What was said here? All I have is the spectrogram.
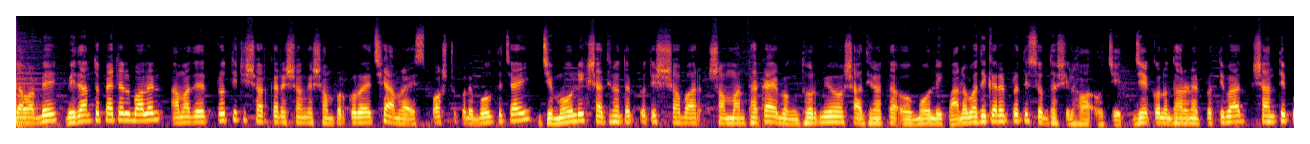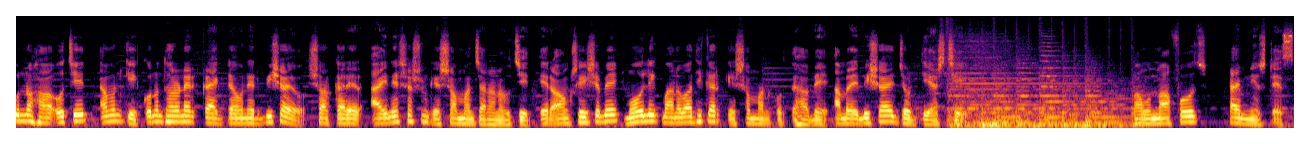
জবাবে বেদান্ত প্যাটেল বলেন, আমাদের প্রতিটি সরকারের সঙ্গে সম্পর্ক রয়েছে। আমরা স্পষ্ট করে বলতে চাই যে, মৌলিক স্বাধীনতার প্রতি সবার সম্মান থাকা এবং ধর্মীয় স্বাধীনতা ও মৌলিক মানবাধিকারের প্রতি শ্রদ্ধাশীল হওয়া উচিত। যে কোনো ধরনের প্রতিবাদ শান্তিপূর্ণ হওয়া উচিত, এমনকি কোনো ধরনের ক্র্যাকডাউনের বিষয়েও সরকারের আইনের শাসনকে সম্মান জানানো উচিত। এর অংশ হিসেবে মৌলিক মানবাধিকারকে সম্মান করতে হবে। আমরা এই বিষয়ে জোর দিয়ে আসছি। Mamun Mahfuz, time news desk.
